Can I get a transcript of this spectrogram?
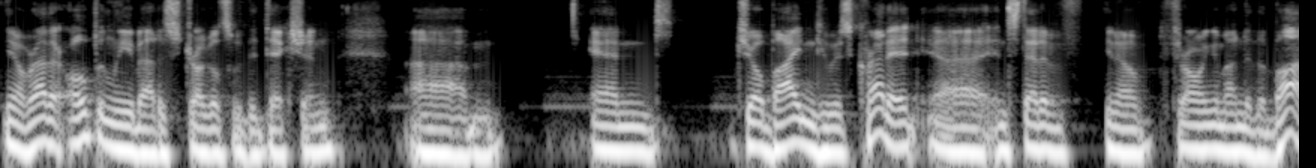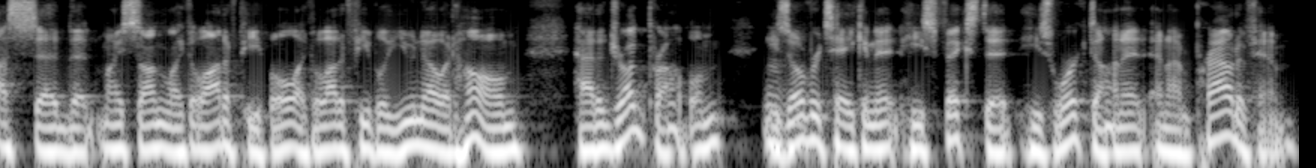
you know, rather openly about his struggles with addiction, um, and Joe Biden, to his credit, uh, instead of you know throwing him under the bus, said that my son, like a lot of people, like a lot of people you know at home, had a drug problem. Mm-hmm. He's overtaken it. He's fixed it. He's worked on it, and I'm proud of him.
